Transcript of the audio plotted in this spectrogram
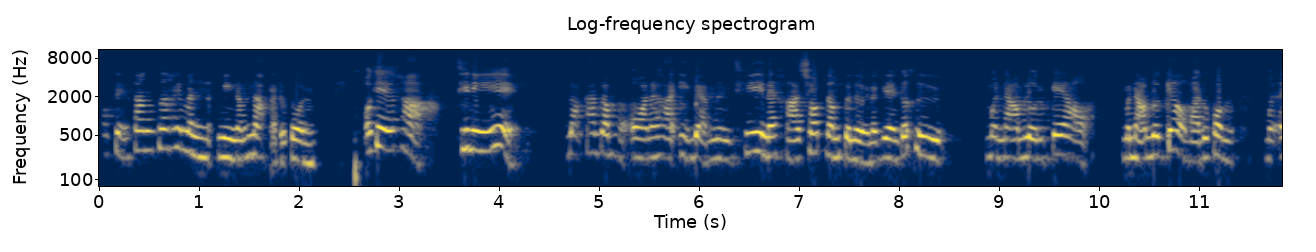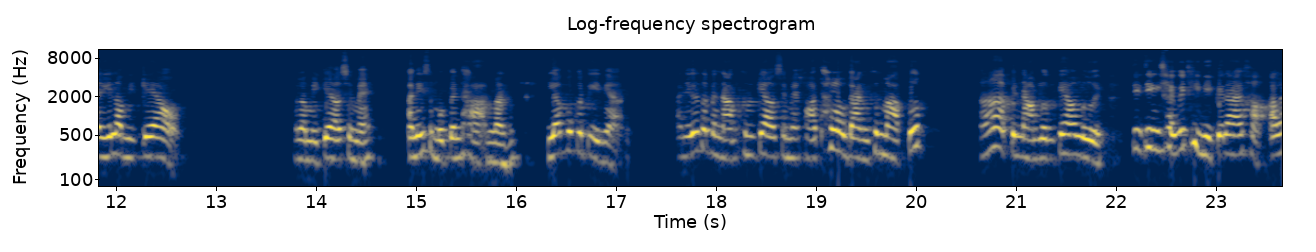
ออกเสียงสั้นเพื่อให้มันมีน้ำหนักอะทุกคน โอเคค่ะ ทีนี้หลักการจำของออนะคะ อีกแบบหนึ่งที่นะคะ ชอบนำเสนอนักเรียนก็คือ เหมือนน้ำล้นแก้วเหมือนน้ำล้นแก้วออกมาทุกคน เหมือนอันนี้เรามีแก้ว เรามีแก้วใช่ไหมอันนี้สมมติเป็นถาดมัน แล้วปกติเนี่ย อันนี้ก็จะเป็นน้ำครึ่งแก้วใช่ไหมคะ ถ้าเราดันขึ้นมาปุ๊บ อ่าเป็นน้ำล้นแก้วเลย จริง ๆ ใช้วิธีนี้ก็ได้ค่ะ อะไร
